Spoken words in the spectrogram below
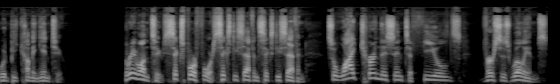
would be coming into. 312 644 6767. So, why turn this into Fields versus Williams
